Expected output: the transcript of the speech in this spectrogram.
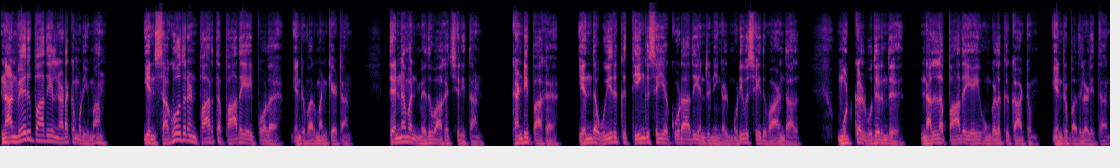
நான் வேறு பாதையில் நடக்க முடியுமா? என் சகோதரன் பார்த்த பாதையைப் போல என்று வர்மன் கேட்டான். தென்னவன் மெதுவாகச் சிரித்தான். கண்டிப்பாக எந்த உயிருக்கு தீங்கு செய்யக்கூடாது என்று நீங்கள் முடிவு செய்து வாழ்ந்தால் முட்கள் உதிர்ந்து நல்ல பாதையை உங்களுக்கு காட்டும் என்று பதிலளித்தான்.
